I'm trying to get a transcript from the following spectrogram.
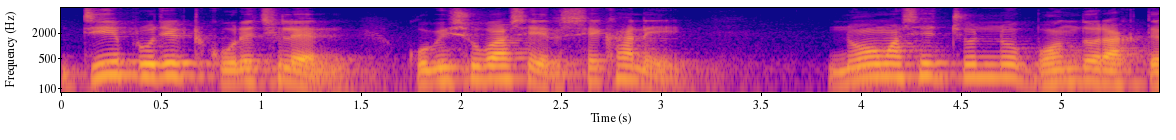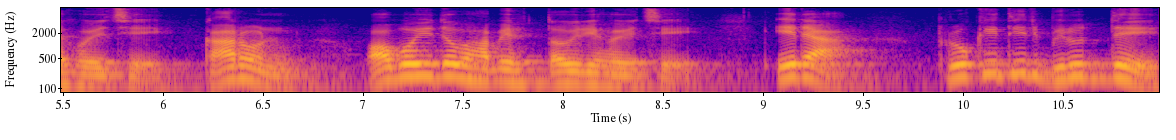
যে প্রজেক্ট করেছিলেন, কবি সুভাষের, সেখানে ন মাসের জন্য বন্ধ রাখতে হয়েছে, কারণ অবৈধভাবে তৈরি হয়েছে। এরা প্রকৃতির বিরুদ্ধে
